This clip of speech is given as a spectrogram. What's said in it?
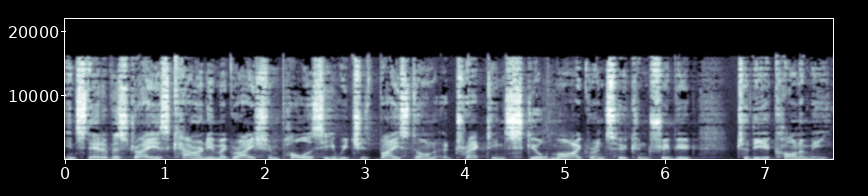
Instead of Australia's current immigration policy, which is based on attracting skilled migrants who contribute to the economy,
